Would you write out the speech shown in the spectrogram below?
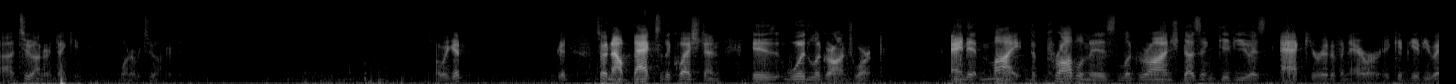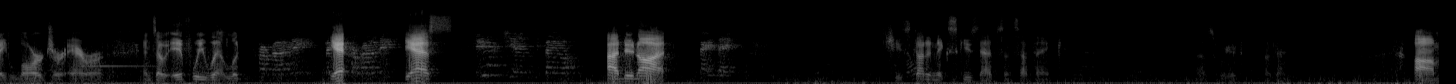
Uh, 200, thank you. 1 over 200. Are we good? We're good. So now back to the question, is would Lagrange work? And it might. The problem is Lagrange doesn't give you as accurate of an error. It could give you a larger error. And so if we went look Carboni? Yeah. Yes, Do you have Jen's spell? I do not. She's got an excused absence, I think. That's weird. Okay. Um.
